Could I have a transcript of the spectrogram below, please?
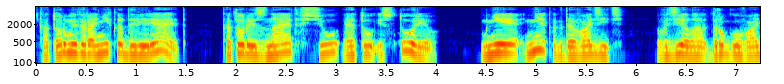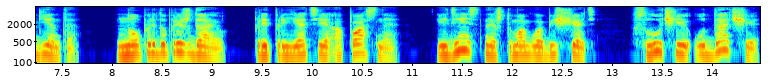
которому Вероника доверяет, который знает всю эту историю. Мне некогда вводить в дело другого агента, но предупреждаю, предприятие опасное. Единственное, что могу обещать, в случае удачи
